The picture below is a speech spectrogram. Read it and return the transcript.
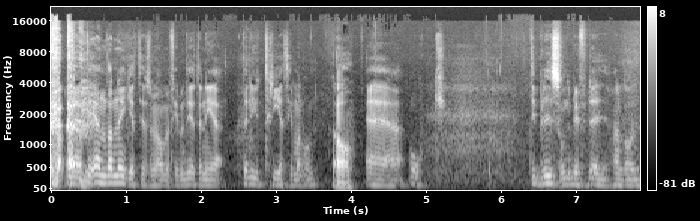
Eh, Det enda negativa som jag har med filmen det är att den är, den är ju tre timmar lång. Ja, Eh, och det blir som det blir för dig häromdagen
